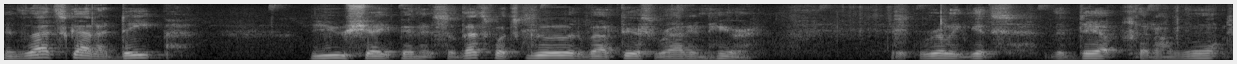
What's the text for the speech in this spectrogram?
And that's got a deep U shape in it. So that's what's good about this right in here. It really gets the depth that I want.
